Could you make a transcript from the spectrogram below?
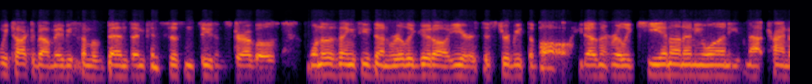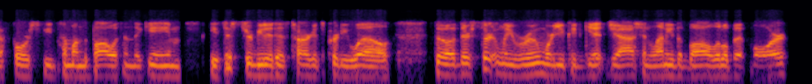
we talked about maybe some of Ben's inconsistencies and struggles. One of the things he's done really good all year is distribute the ball. He doesn't really key in on anyone. He's not trying to force feed someone the ball within the game. He's distributed his targets pretty well. So there's certainly room where you could get Josh and Lenny the ball a little bit more,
